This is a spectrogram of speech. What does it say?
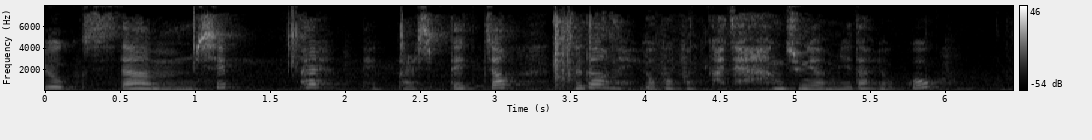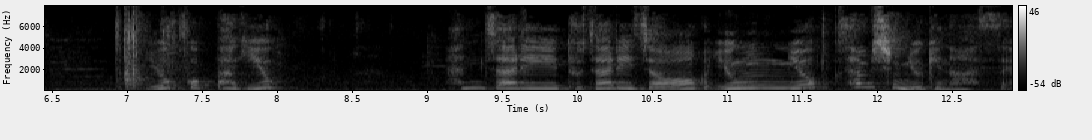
6, 3, 18, 180 됐죠? 그 다음에 이 부분 가장 중요합니다. 요거 6 곱하기 6. 한 자리, 두 자리죠. 6, 6, 36이 나왔어요.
